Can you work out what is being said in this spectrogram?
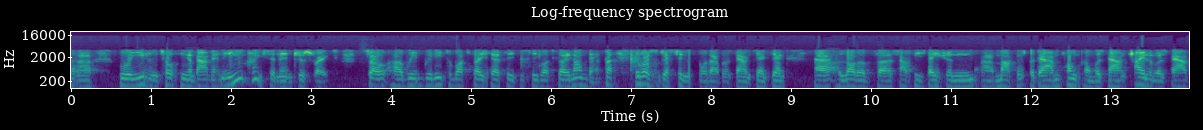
uh, who were even talking about an increase in interest rates. So uh, we, we need to watch very carefully to see what's going on there. But it wasn't just Singapore that was down, Again, uh, a lot of uh, Southeast Asian uh, markets were down. Hong Kong was down. China was down.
